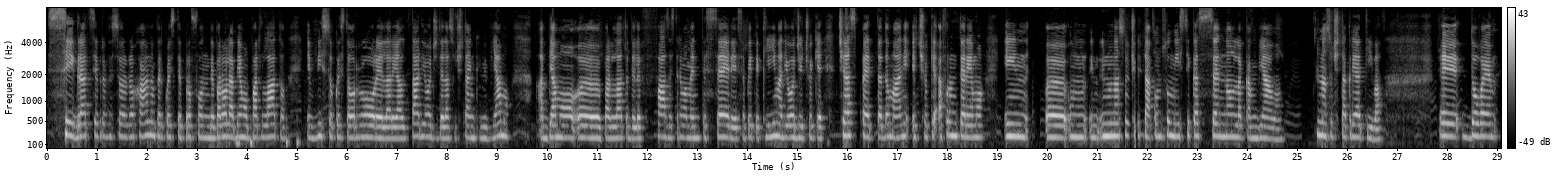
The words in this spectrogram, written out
Sì, grazie professor Rohan per queste profonde parole. Abbiamo parlato e visto questo orrore, la realtà di oggi della società in cui viviamo. Abbiamo eh, parlato delle fasi estremamente serie, sapete, il clima di oggi, ciò che ci aspetta domani e ciò che affronteremo in eh, un- in- in una società consumistica se non la cambiamo, in una società creativa eh, dove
